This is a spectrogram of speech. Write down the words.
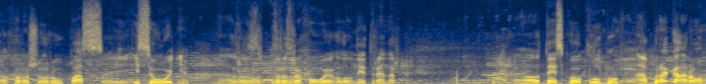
на хорошу гру в пас. І- сьогодні розраховує головний тренер одеського клубу. Брагару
